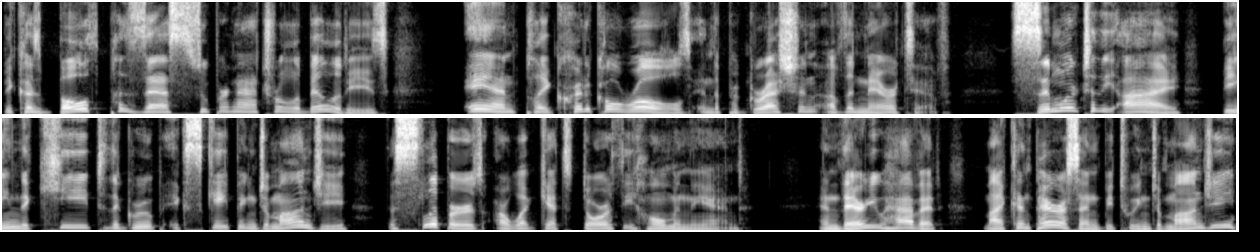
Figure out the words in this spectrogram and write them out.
because both possess supernatural abilities and play critical roles in the progression of the narrative. Similar to the eye being the key to the group escaping Jumanji, the slippers are what gets Dorothy home in the end. And there you have it, my comparison between Jumanji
